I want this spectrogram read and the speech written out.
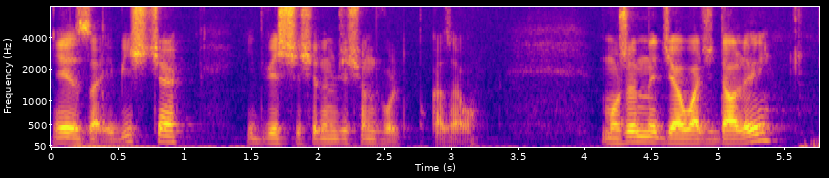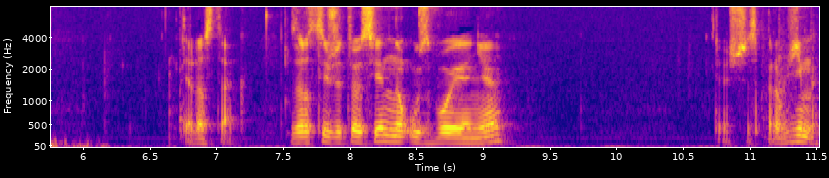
Jest zajebiście i 270 V pokazało. Możemy działać dalej. Teraz tak, z racji, że to jest jedno uzwojenie, to jeszcze sprawdzimy,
